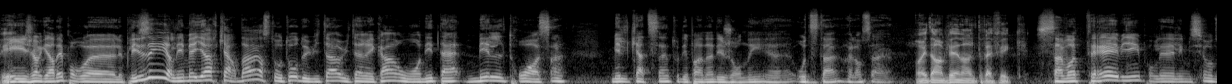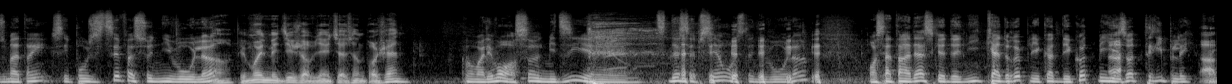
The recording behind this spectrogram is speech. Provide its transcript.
Et je regardais pour euh, le plaisir. Les meilleurs quarts d'heure, c'est autour de 8h, 8h15 où on est à 1300 1400, tout dépendant des journées euh, auditeurs. Alors, ça, on est en plein dans le trafic. Ça va très bien pour l'émission du matin. C'est positif à ce niveau-là. Ah, puis moi, le midi, je reviens la semaine prochaine. On va aller voir ça le midi. Euh, petite déception à ce niveau-là. On s'attendait à ce que Denis quadruple les codes d'écoute, mais il les a triplés. Ah.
